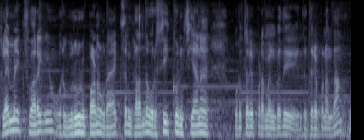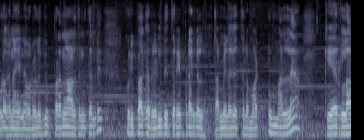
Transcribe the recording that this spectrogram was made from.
கிளைமேக்ஸ் வரைக்கும் ஒரு விறுவிறுப்பான ஒரு ஆக்ஷன் கலந்த ஒரு சீக்வன்ஸியான ஒரு திரைப்படம் என்பது இந்த திரைப்படம் தான் உலகநாயன் அவர்களுக்கு பிறந்தநாள் தினத்தன்று குறிப்பாக ரெண்டு திரைப்படங்கள் தமிழகத்தில் மட்டுமல்ல கேரளா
